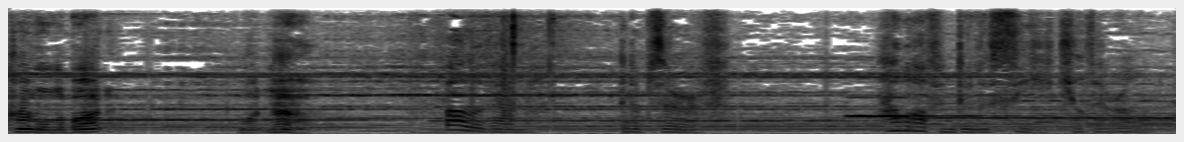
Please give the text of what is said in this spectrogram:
Colonel Nabaat, what now? Follow them and observe. How often do l'Cie kill their own?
